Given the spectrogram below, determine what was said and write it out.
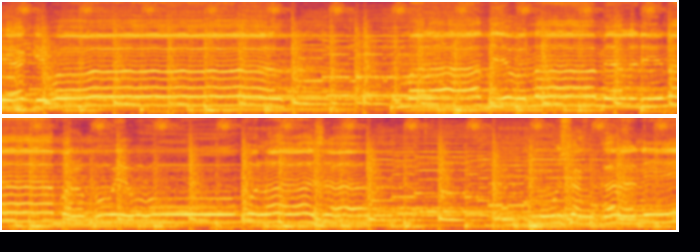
કે કેવલ મારા દેવના મેલડીના પ્રભુ એવું બોલાશે. હું શંકરની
